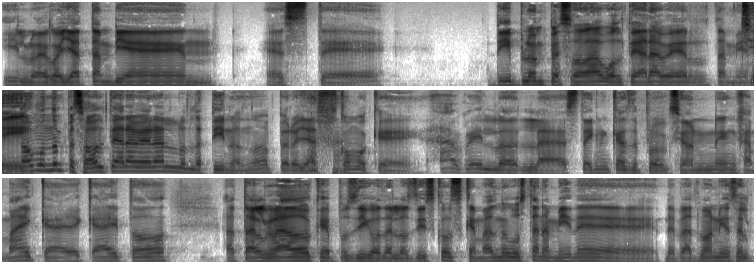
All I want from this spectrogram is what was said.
Y luego ya también, este, Diplo empezó a voltear a ver también. Sí. Todo el mundo empezó a voltear a ver a los latinos, ¿no? Pero ya es como que, ah, güey, lo- las técnicas de producción en Jamaica y acá y todo. A tal grado que, pues digo, de los discos que más me gustan a mí de, de Bad Bunny es el,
